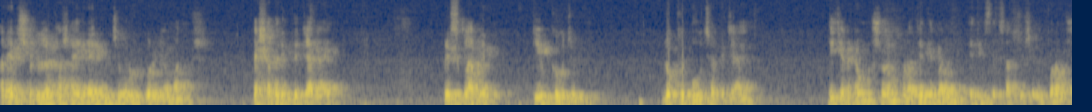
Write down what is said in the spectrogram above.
আর অ্যারিস্টটলের ভাষায় এরাই হচ্ছে অরূপ করণীয় মানুষ। পেশাদারিত্বের জায়গায় প্রেস ক্লাবের কেউ কেউ যদি লক্ষ্যে পৌঁছাতে চান, এই জায়গাটা অনুসরণ করা যেতে পারে। এথিক্সের ছাত্র হিসেবে পরামর্শ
